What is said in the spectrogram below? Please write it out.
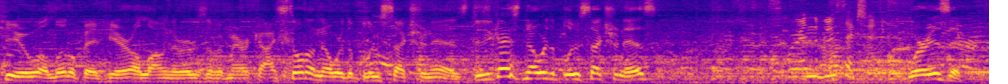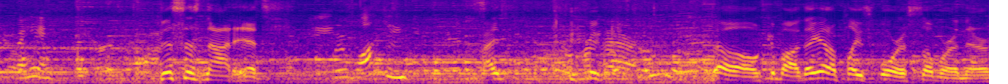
queue a little bit here along the rivers of America. I still don't know where the blue section is. Do you guys know where the blue section is? We're in the blue section. Where is it? Right here. This is not it. We're walking. I, oh, come on. They got a place for us somewhere in there.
